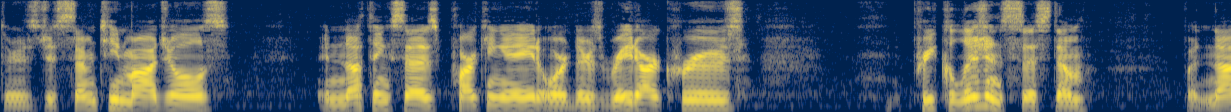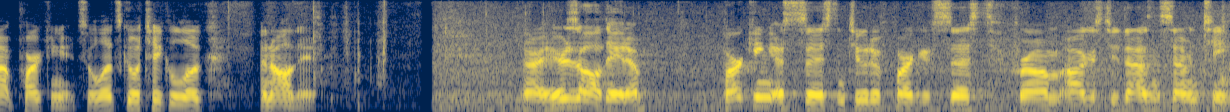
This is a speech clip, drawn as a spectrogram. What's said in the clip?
There's just 17 modules and nothing says parking aid or there's radar cruise, pre-collision system, but not parking aid. So let's go take a look in ALLDATA. Alright, here's ALLDATA. Parking Assist, Intuitive Park Assist from August 2017.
